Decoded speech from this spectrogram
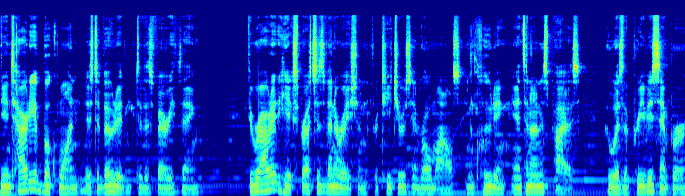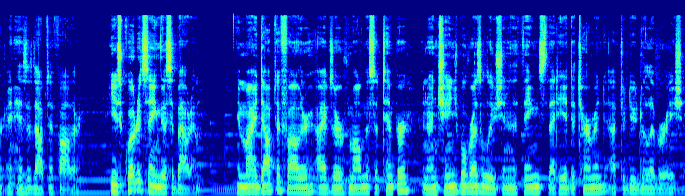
The entirety of Book 1 is devoted to this very thing. Throughout it, he expressed his veneration for teachers and role models, including Antoninus Pius, who was the previous emperor and his adoptive father. He is quoted saying this about him in my adoptive father, I observed mildness of temper and unchangeable resolution in the things that he had determined after due deliberation,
